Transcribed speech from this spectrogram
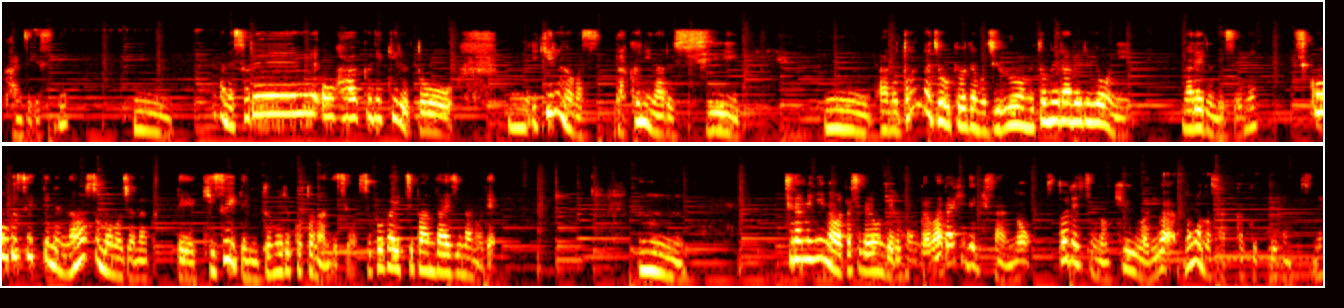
感じですね。うん、なんかねそれを把握できると、うん、生きるのが楽になるし、うん、あのどんな状況でも自分を認められるようになれるんですよね。思考癖ってね直すものじゃなくて気づいて認めることなんですよ。そこが一番大事なので。うん、ちなみに今私が読んでる本が和田秀樹さんの「ストレスの9割は脳の錯覚」っていう本ですね。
